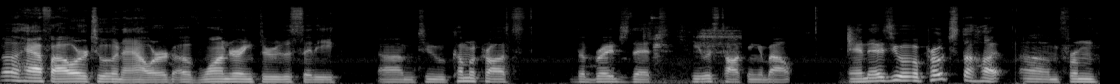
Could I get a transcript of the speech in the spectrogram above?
a half hour to an hour of wandering through the city um, to come across the bridge that he was talking about. And as you approach the hut um, from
